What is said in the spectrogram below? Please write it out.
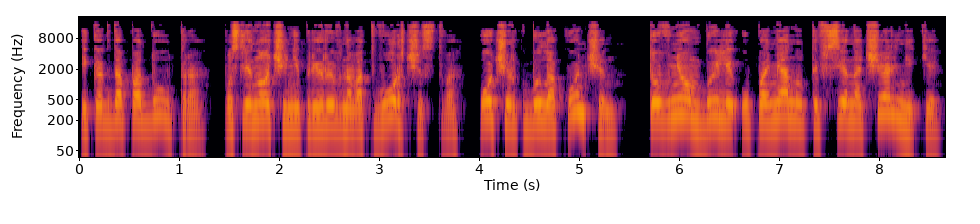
И когда под утро, после ночи непрерывного творчества, очерк был окончен, то в нем были упомянуты все начальники,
